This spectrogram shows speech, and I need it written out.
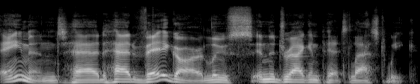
Aemond had had Vhagar loose in the dragon pit last week?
